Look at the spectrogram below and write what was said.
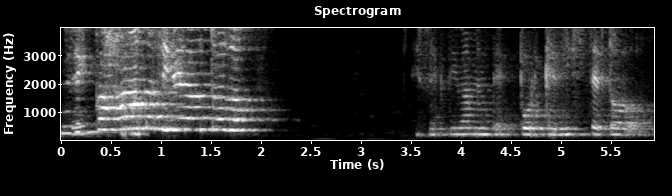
Y dice, ¿cómo si le he dado todo? Efectivamente, porque diste todo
